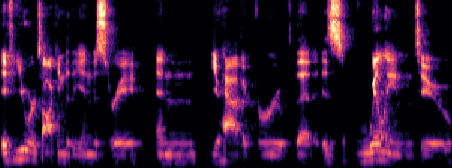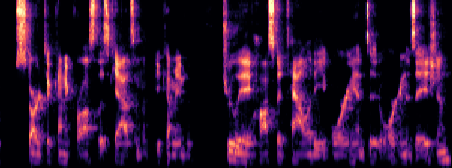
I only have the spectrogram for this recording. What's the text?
if you were talking to the industry and you have a group that is willing to start to kind of cross this chasm of becoming truly a hospitality oriented organization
